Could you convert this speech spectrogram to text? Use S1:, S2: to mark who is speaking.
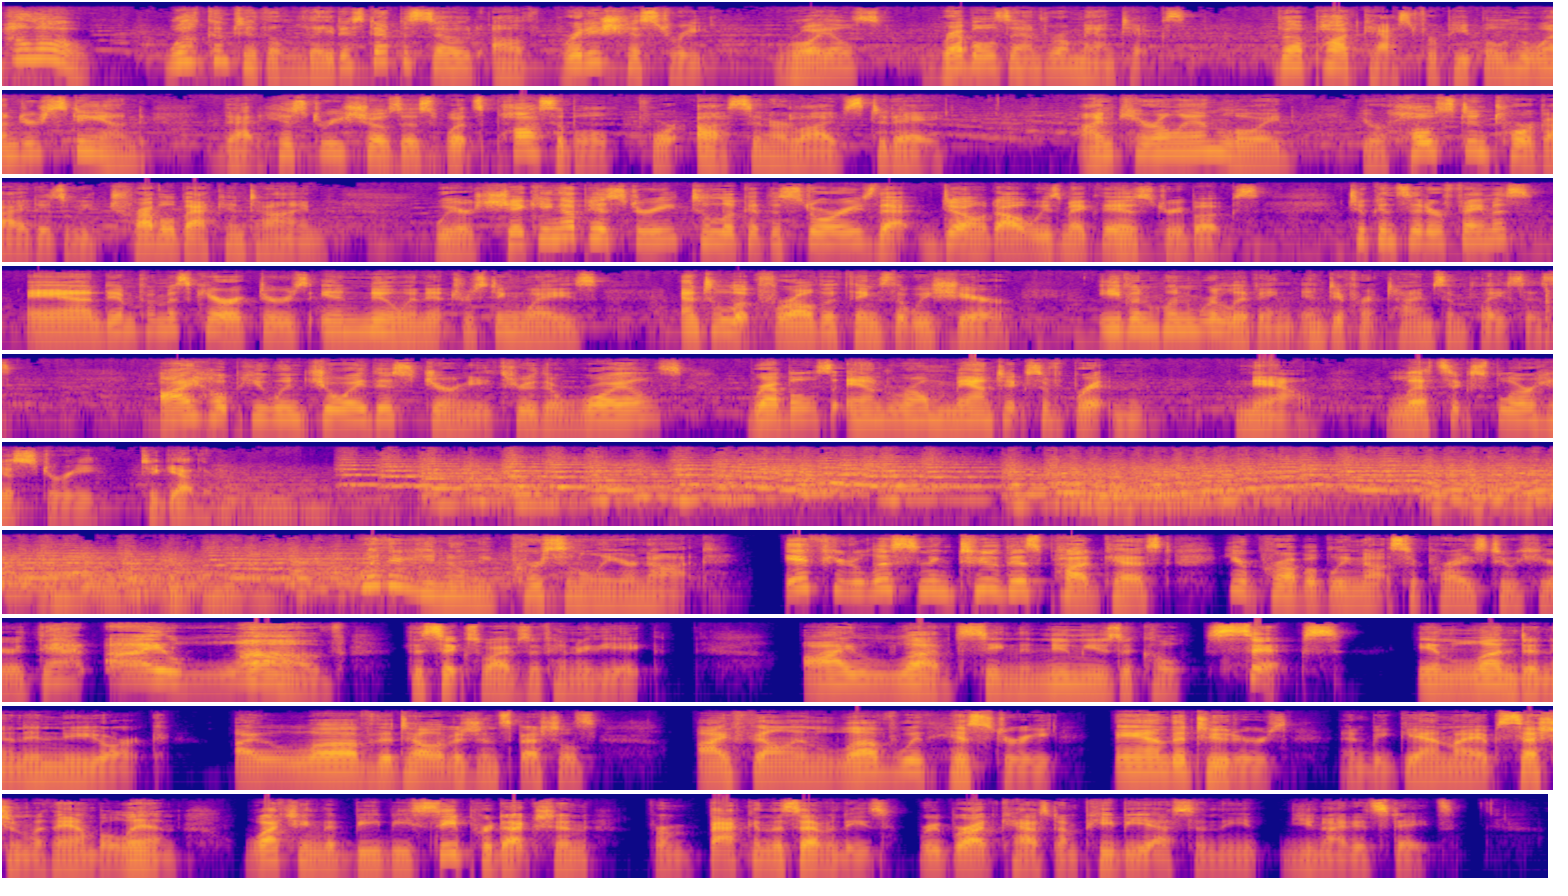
S1: Hello, welcome to the latest episode of British History Royals, Rebels, and Romantics, the podcast for people who understand that history shows us what's possible for us in our lives today. I'm Carol Ann Lloyd, your host and tour guide as we travel back in time. We're shaking up history to look at the stories that don't always make the history books, to consider famous and infamous characters in new and interesting ways, and to look for all the things that we share, even when we're living in different times and places. I hope you enjoy this journey through the royals, rebels, and romantics of Britain. Now, let's explore history together. You know me personally or not, if you're listening to this podcast, you're probably not surprised to hear that I love The Six Wives of Henry VIII. I loved seeing the new musical Six in London and in New York. I love the television specials. I fell in love with history and the Tudors and began my obsession with Anne Boleyn, watching the BBC production from back in the 70s, rebroadcast on PBS in the United States.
